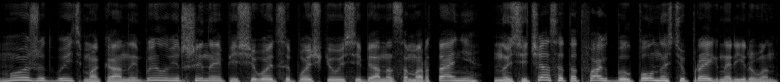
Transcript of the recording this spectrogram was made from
Может быть, Макан и был вершиной пищевой цепочки у себя на Самартане, но сейчас этот факт был полностью проигнорирован.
